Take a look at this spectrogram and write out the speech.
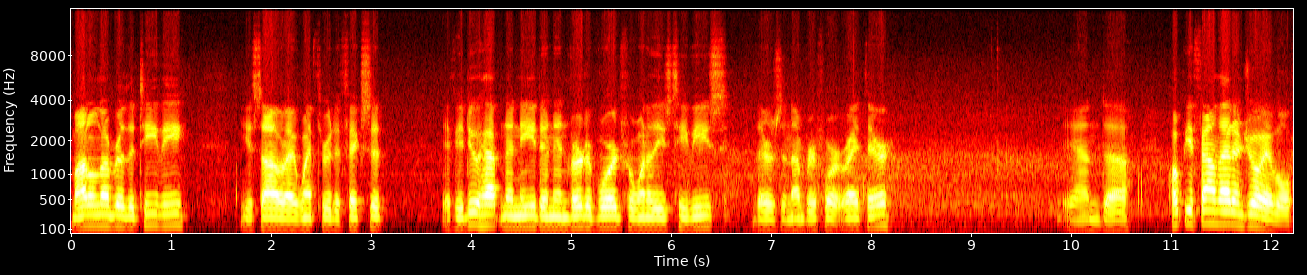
model number of the TV. You saw what I went through to fix it. If you do happen to need an inverter board for one of these TVs, there's a number for it right there. And uh, hope you found that enjoyable.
